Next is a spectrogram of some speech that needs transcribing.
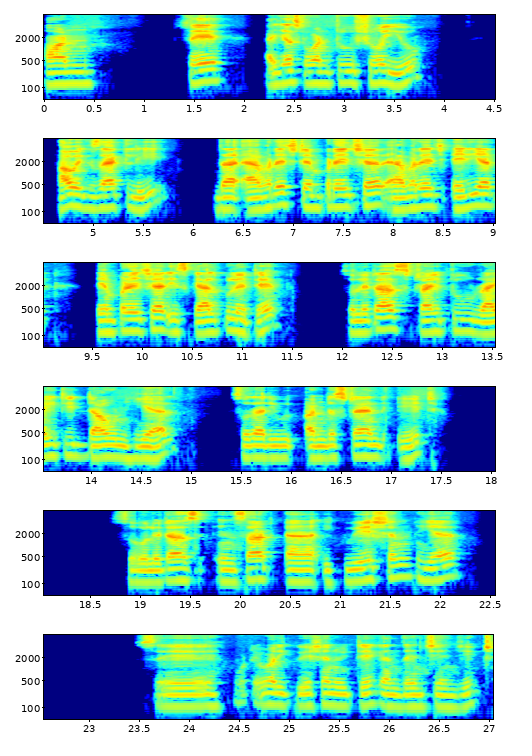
on say I just want to show you how exactly the average temperature average area temperature is calculated. So let us try to write it down here so that you understand it. So let us insert an equation here say whatever equation we take and then change it.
